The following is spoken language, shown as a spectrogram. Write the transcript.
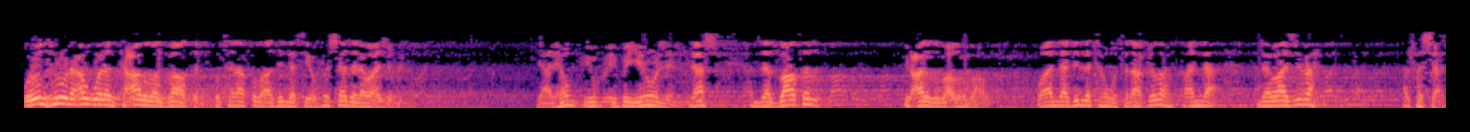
ويظهرون أولا تعارض الباطل وتناقض أدلته وفساد لوازمه يعني هم يبينون للناس أن الباطل يعارض بعضه بعضا وأن أدلته متناقضة وأن لوازمه الفساد.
